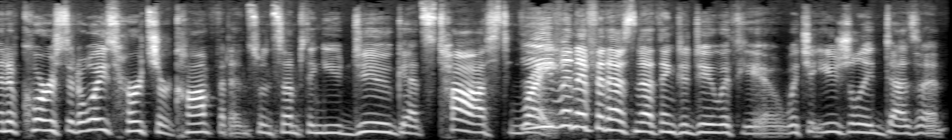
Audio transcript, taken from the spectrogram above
And of course, it always hurts your confidence when something you do gets tossed, right. even if it has nothing to do with you, which it usually doesn't.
